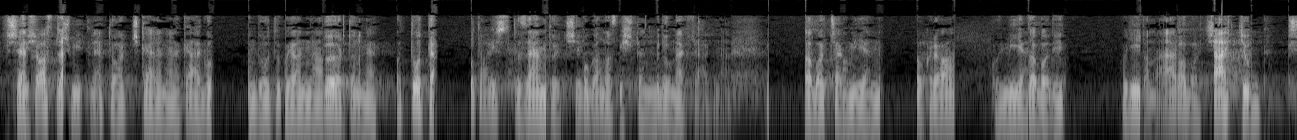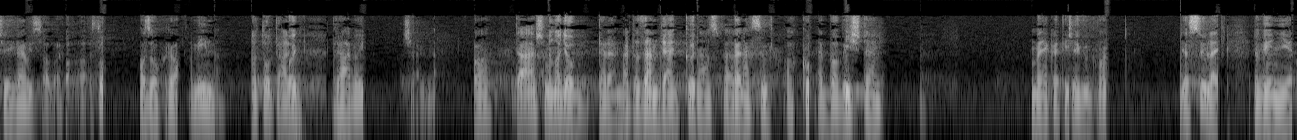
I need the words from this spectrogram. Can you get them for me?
sem, és azt lesz, mit ne tarts, kellene elgondoltuk olyannál, börtönnek, a totál totális az emtöttség fogalmaz Isten tudó megtágnál. Szabadság, amilyen okra, hogy milyen szabadít, hogy itt a már szabadság. Látjuk, séggel szabad. Azokra, a minden, a totál, hogy drága szabadságnál. A társul nagyobb terem, mert az emberen kötnász fel, szünk, akkor ebbe a Isten, amelyeket iségük van, hogy a szülei törvényért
